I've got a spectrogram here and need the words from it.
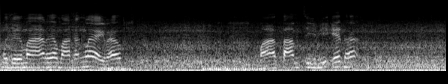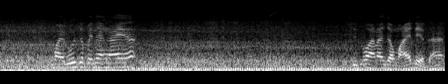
ไม่เคยมาแค่มาครั้งแรกนะครับ มาตาม GPS ฮะไม่รู้จะเป็นยังไงฮะคิดว่าน่าจะหมายเด็ดนะฮะ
